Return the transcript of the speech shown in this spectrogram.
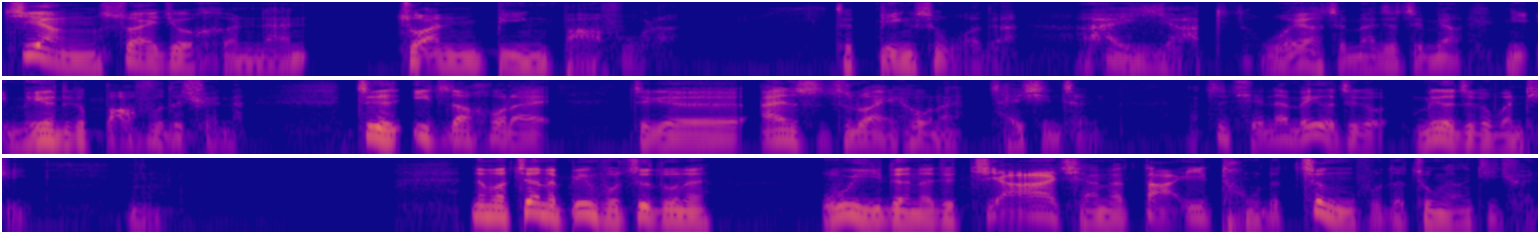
将帅就很难专兵把府了。这兵是我的，哎呀，我要怎么样就怎么样，你没有这个把府的权呢。这个一直到后来这个安史之乱以后呢，才形成。之前呢，没有这个没有这个问题。嗯，那么这样的兵府制度呢，无疑的呢，就加强了大一统的政府的中央集权。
